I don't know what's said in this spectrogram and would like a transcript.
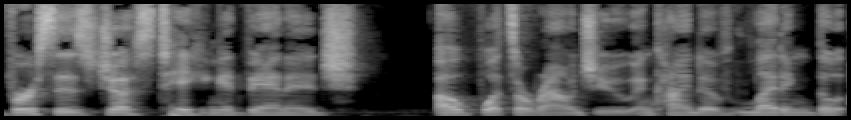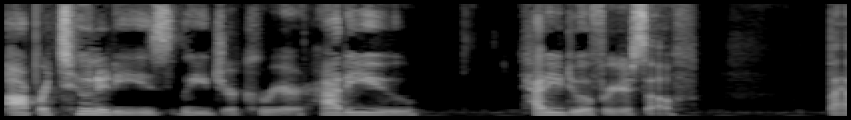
versus just taking advantage of what's around you and kind of letting the opportunities lead your career how do you how do you do it for yourself bye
